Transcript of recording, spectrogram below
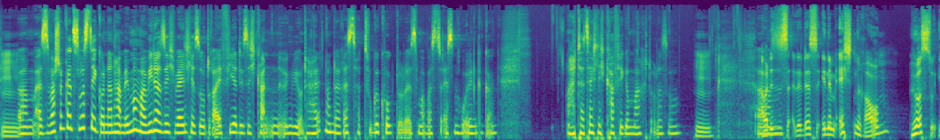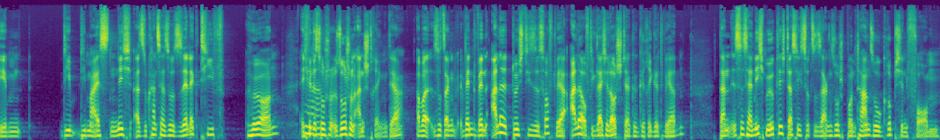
Mhm. Ähm, also es war schon ganz lustig und dann haben immer mal wieder sich welche, so drei, vier, die sich kannten, irgendwie unterhalten und der Rest hat zugeguckt oder ist mal was zu essen holen gegangen. Hat tatsächlich Kaffee gemacht oder so. Hm. Aber das Ähm, ist, das in einem echten Raum hörst du eben die, die meisten nicht. Also du kannst ja so selektiv hören. Ich finde Ja. das so, schon- so schon anstrengend, ja. Aber sozusagen, wenn, wenn alle durch diese Software alle auf die gleiche Lautstärke geregelt werden, dann ist es ja nicht möglich, dass sich sozusagen so spontan so Grüppchen formen.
